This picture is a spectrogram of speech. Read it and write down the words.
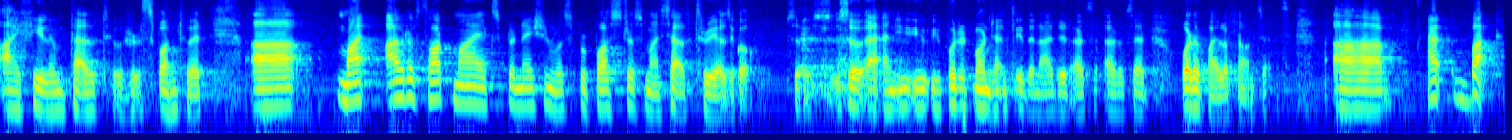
I feel impelled to respond to it. Uh, my, I would have thought my explanation was preposterous myself three years ago. So, so and you, you put it more gently than I did. I would have said, what a pile of nonsense. Uh, but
